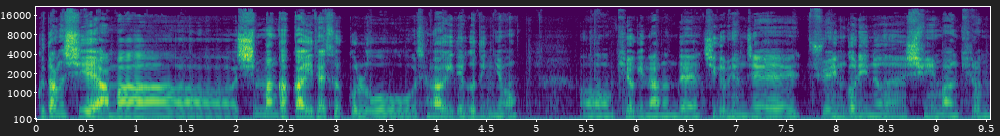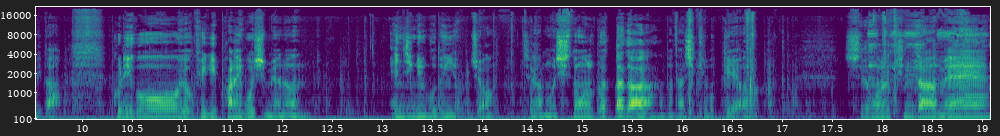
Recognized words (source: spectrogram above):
그 당시에 아마 10만 가까이 됐을 걸로 생각이 되거든요. 어, 기억이 나는데 지금 현재 주행 거리는 12만 킬로입니다. 그리고 요 계기판에 보시면은 엔진 경고등이 없죠. 제가 한번 시동을 껐다가 한번 다시 켜볼게요. 시동을 킨 다음에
